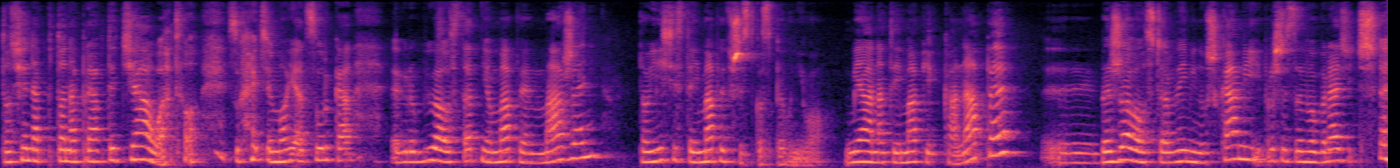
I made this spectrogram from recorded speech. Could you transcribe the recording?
to się na, to naprawdę działa. To, słuchajcie, moja córka jak robiła ostatnio mapę marzeń, to jej się z tej mapy wszystko spełniło. Miała na tej mapie kanapę, y, beżową z czarnymi nóżkami i proszę sobie wyobrazić, że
